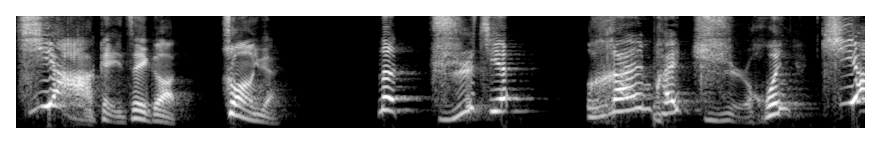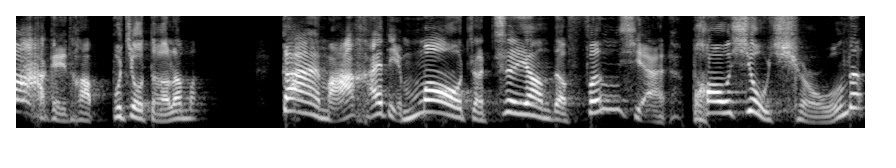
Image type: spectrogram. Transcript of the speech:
嫁给这个状元，那直接安排指婚嫁给他不就得了吗？干嘛还得冒着这样的风险抛绣球呢？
